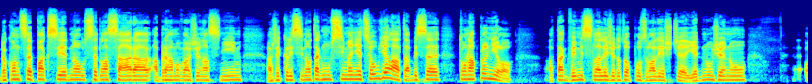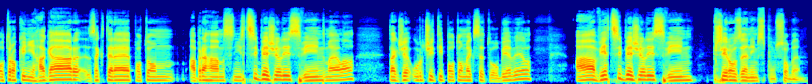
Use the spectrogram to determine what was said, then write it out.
Dokonce pak si jednou sedla Sára, Abrahamova žena s ním a řekli si, no tak musíme něco udělat, aby se to naplnilo. A tak vymysleli, že do toho pozvali ještě jednu ženu, otrokyni Hagar, ze které potom Abraham s ní běželi svým Izmaela, takže určitý potomek se tu objevil a věci běžely svým přirozeným způsobem.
